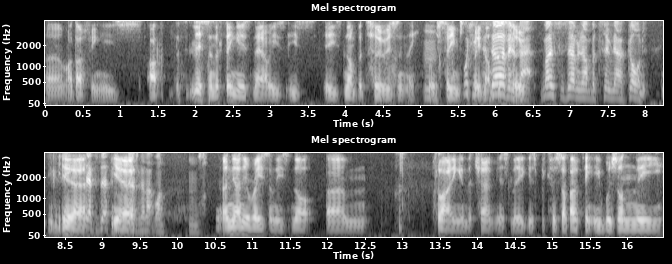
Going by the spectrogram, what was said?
Um, I don't think he's. I, listen, the thing is now he's he's he's number two, isn't he? Which seems Mm. Which to be he's number deserving two. of that. Most deserving number two now. God, you can see Yeah, he's definitely yeah. deserving of that one. And the only reason he's not um, playing in the Champions League is because I don't think he was on the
